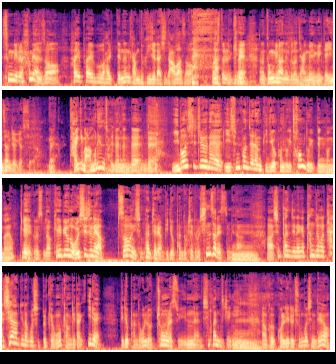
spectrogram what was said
승리를 하면서 하이파이브 할 때는 감독이 이제 다시 나와서 선수들을 이렇게 어, 독려하는 그런 장면이 굉장히 인상적이었어요. 네. 다행히 마무리는 잘 됐는데 네. 이번 시즌에 이 심판재량 비디오 판독이 처음 도입된 건가요? 예, 그렇습니다. KBO는 올 시즌에 앞서 이 심판제량 비디오 판독 제도를 신설했습니다. 음. 아, 심판진에게 판정을 다시 확인하고 싶을 경우 경기당 1회 비디오 판독을 요청을 할 수 있는 심판진이 음. 어, 그 권리를 준 것인데요.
